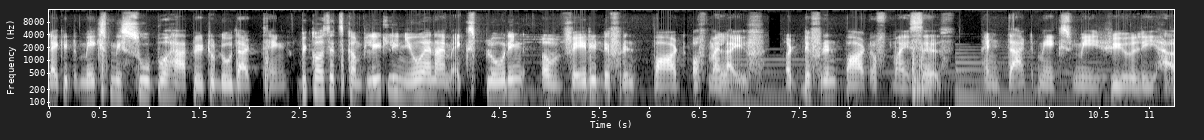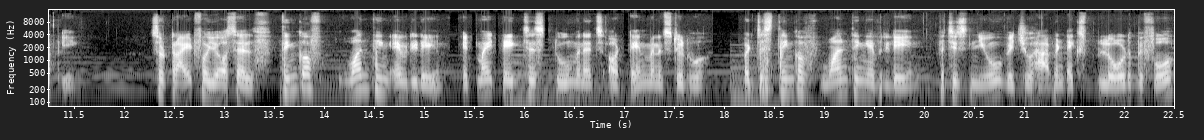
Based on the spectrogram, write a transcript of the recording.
Like it makes me super happy to do that thing because it's completely new and I'm exploring a very different part of my life, a different part of myself, and that makes me really happy. So try it for yourself. Think of one thing every day. It might take just 2 minutes or 10 minutes to do, but just think of one thing every day which is new, which you haven't explored before,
